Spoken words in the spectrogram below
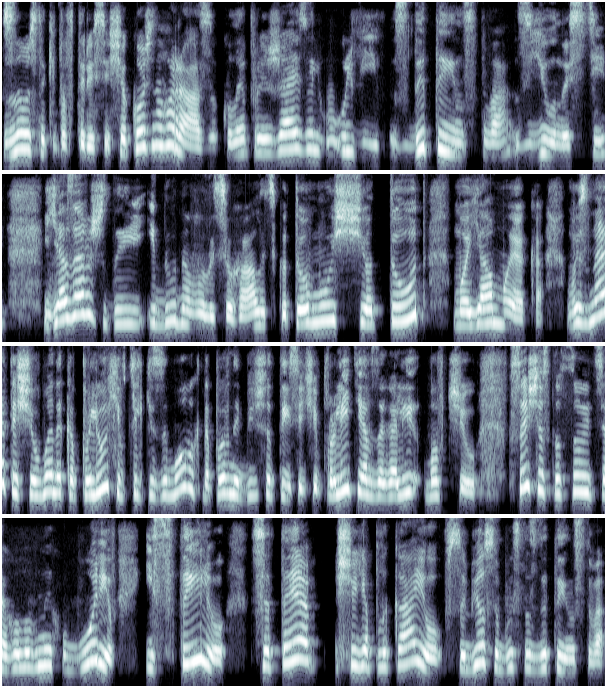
Знову ж таки повторюся, що кожного разу, коли я приїжджаю у Львів з дитинства, з юності, я завжди йду на вулицю Галицьку, тому що тут моя мека. Ви знаєте, що в мене капелюхів тільки зимових, напевне, більше тисячі. Про літ я взагалі мовчу. Все, що стосується головних уборів і стилю, це те. Що я плекаю в собі особисто з дитинства.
